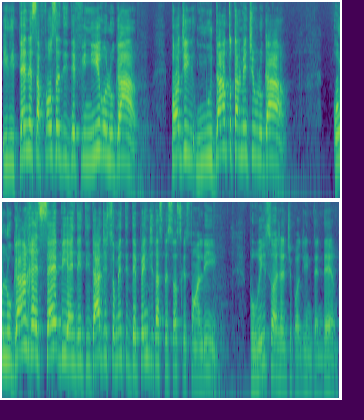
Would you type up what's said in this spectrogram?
ele tem essa força de definir o lugar. Pode mudar totalmente o lugar. O lugar recebe a identidade somente depende das pessoas que estão ali. Por isso a gente pode entender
